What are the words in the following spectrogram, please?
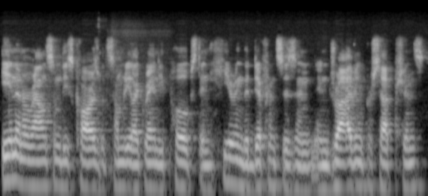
In and around some of these cars with somebody like Randy Pobst and hearing the differences in, in driving perceptions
